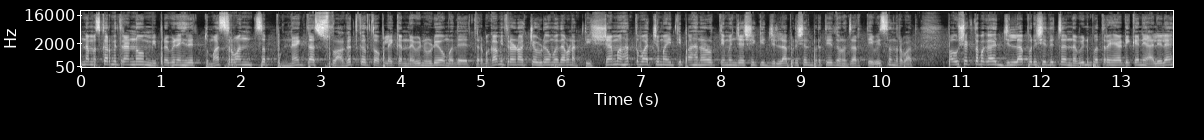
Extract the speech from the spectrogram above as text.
नमस्कार मित्रांनो मी प्रवीण हिरे. तुम्हा सर्वांचं पुन्हा एकदा स्वागत करतो आपल्या एका नवीन व्हिडिओमध्ये. तर बघा मित्रांनो आजच्या व्हिडिओमध्ये आपण अतिशय महत्त्वाची माहिती पाहणार आहोत. ती म्हणजे अशी की जिल्हा परिषद भरती दोन हजार तेवीस संदर्भात. पाहू शकता बघा जिल्हा परिषदेचं नवीन पत्र या ठिकाणी आलेलं आहे.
